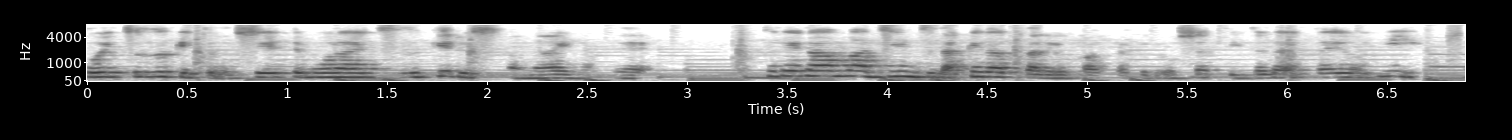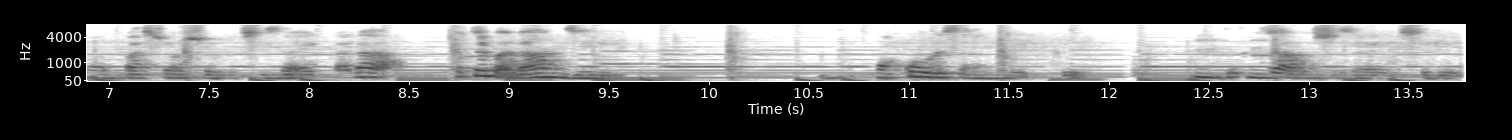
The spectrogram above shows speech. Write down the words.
問い続けて教えてもらい続けるしかないのでそれがまあジーンズだけだったらよかったけどおっしゃっていただいたようにまあファッションショーの取材から例えばランジェリーワコールさんに行くブラジャーの取材をする、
